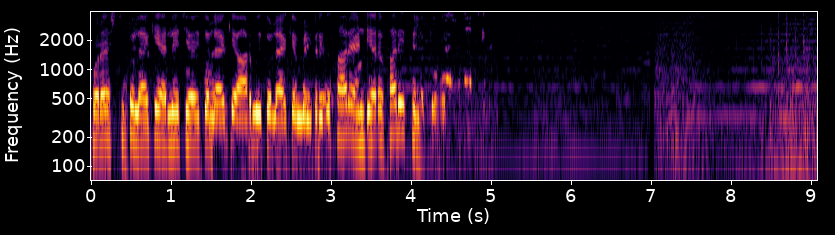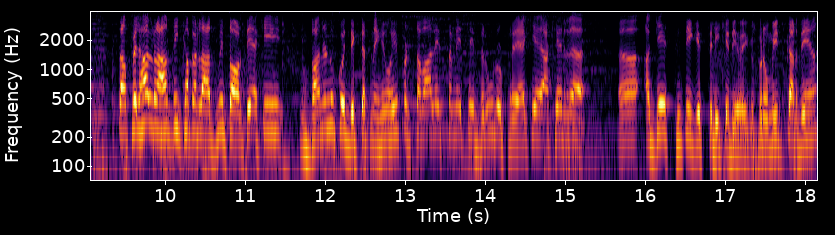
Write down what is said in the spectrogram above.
ਫੋਰੈਸਟ ਤੋਂ ਲੈ ਕੇ ਐਨਐਚਆਈ ਤੋਂ ਲੈ ਕੇ ਆਰਮੀ ਤੋਂ ਲੈ ਕੇ ਮਿਲਟਰੀ ਤੋਂ ਸਾਰੇ ਐਨਡੀਆਰਐਫ ਸਾਰੇ ਇੱਥੇ ਲੱਗੇ ਹੋਏ ਤਾਂ ਫਿਲਹਾਲ ਰਾਹਤ ਦੀ ਖਬਰ ਲਾਜ਼ਮੀ ਤੌਰ ਤੇ ਹੈ ਕਿ ਬੰਨ ਨੂੰ ਕੋਈ ਦਿੱਕਤ ਨਹੀਂ ਹੋਈ ਪਰ ਸਵਾਲ ਇਸ ਸਮੇਂ ਇੱਥੇ ਜ਼ਰੂਰ ਉੱਠ ਰਿਹਾ ਹੈ ਕਿ ਆਖਿਰ ਅੱਗੇ ਸਥਿਤੀ ਕਿਸ ਤਰੀਕੇ ਦੀ ਹੋਏਗੀ? ਪਰ ਉਮੀਦ ਕਰਦੇ ਹਾਂ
